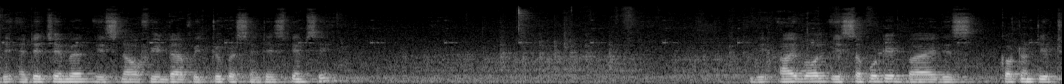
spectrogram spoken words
The antechamber is now filled up with 2% HPMC the eyeball is supported by this cotton tipped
